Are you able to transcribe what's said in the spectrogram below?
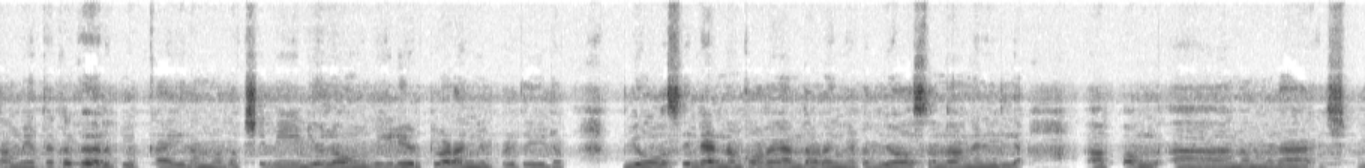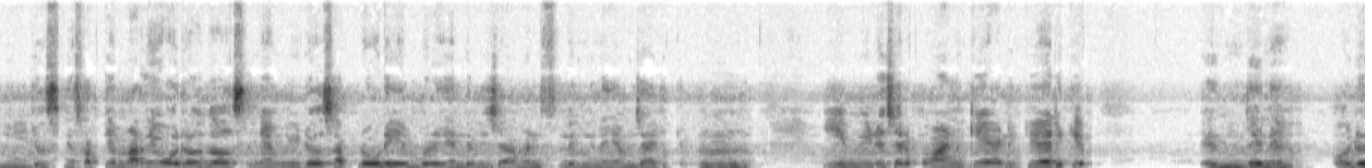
സമയത്തൊക്കെ കയറി ക്ലിക്കായി നമ്മൾ പക്ഷേ വീഡിയോ ലോങ് വീഡിയോ ഇട്ട് തുടങ്ങിയപ്പോഴത്തേക്കും വ്യൂസിന്റെ എണ്ണം കുറയാൻ തുടങ്ങി കേട്ടോ. വ്യൂസ് ഒന്നും അങ്ങനെ ഇല്ല അപ്പം നമ്മുടെ വീഡിയോസ് ഞാൻ സത്യം പറഞ്ഞ് ഓരോ ദിവസം ഞാൻ വീഡിയോസ് അപ്ലോഡ് ചെയ്യുമ്പോഴും എന്റെ വിചാ മനസ്സിൽ ഇങ്ങനെ ഞാൻ വിചാരിക്കും. ഈ വീഡിയോ ചിലപ്പോൾ വൺ കെ അടിക്കുമായിരിക്കും എന്തിന്? ഒരു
